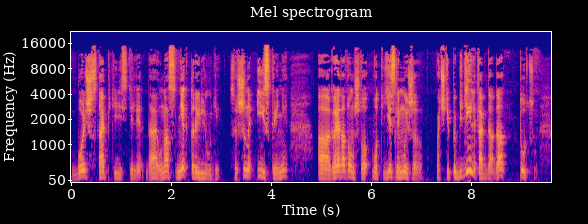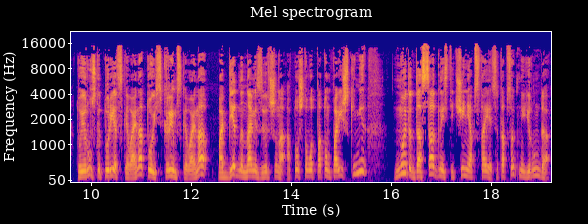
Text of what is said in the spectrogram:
больше 150 лет. Да? У нас некоторые люди совершенно искренне а, говорят о том, что вот если мы же почти победили тогда, да, Турцию, то и русско-турецкая война, то есть Крымская война, победно нами завершена. А то, что вот потом Парижский мир, но это досадное стечение обстоятельств. Это абсолютно ерунда.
